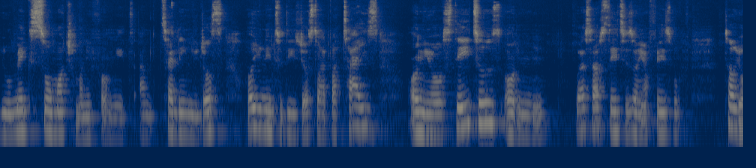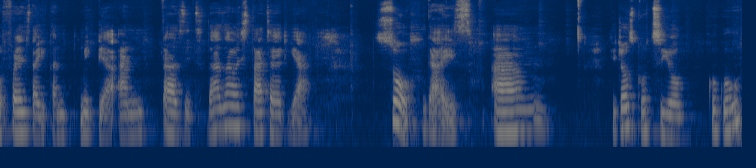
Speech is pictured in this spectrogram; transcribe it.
You make so much money from it. I'm telling you just all you need to do is just to advertise on your status on WhatsApp status on your Facebook. Tell your friends that you can make there, and that's it. That's how I started. Yeah. So, guys, um, you just go to your Google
